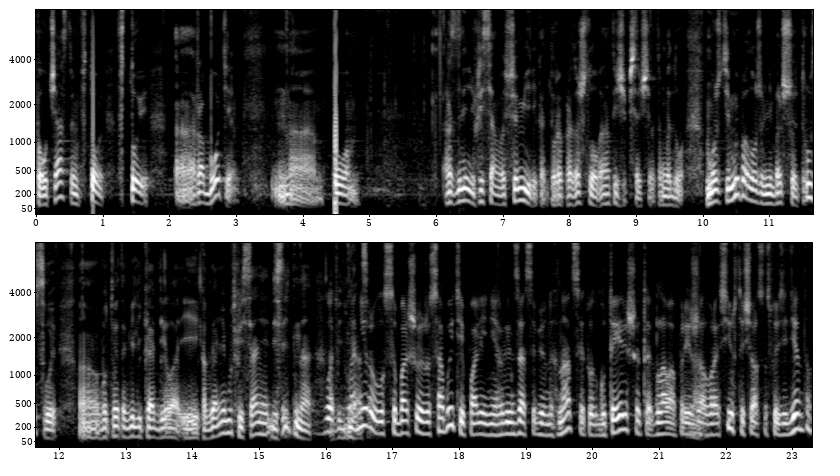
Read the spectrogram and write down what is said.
поучаствуем в той, в той э, работе по разделению христиан во всем мире, которое произошло в 1054 году, может и мы положим небольшой труд свой э, вот в это великое дело, и когда-нибудь христиане действительно вот, Планировался большое же событие по линии Организации Объединенных Наций. Это вот Гутерриш, это глава, приезжал да. в Россию, встречался с президентом.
